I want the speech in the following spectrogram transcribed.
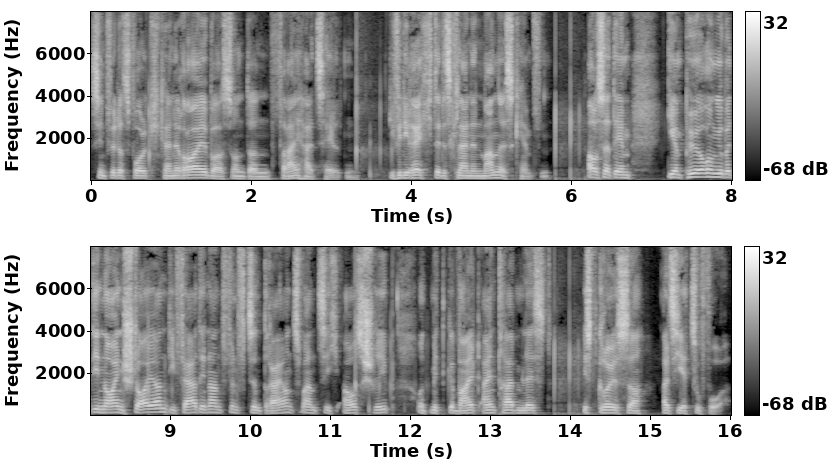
sind für das Volk keine Räuber, sondern Freiheitshelden, die für die Rechte des kleinen Mannes kämpfen. Außerdem die Empörung über die neuen Steuern, die Ferdinand 1523 ausschrieb und mit Gewalt eintreiben lässt, ist größer als je zuvor.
